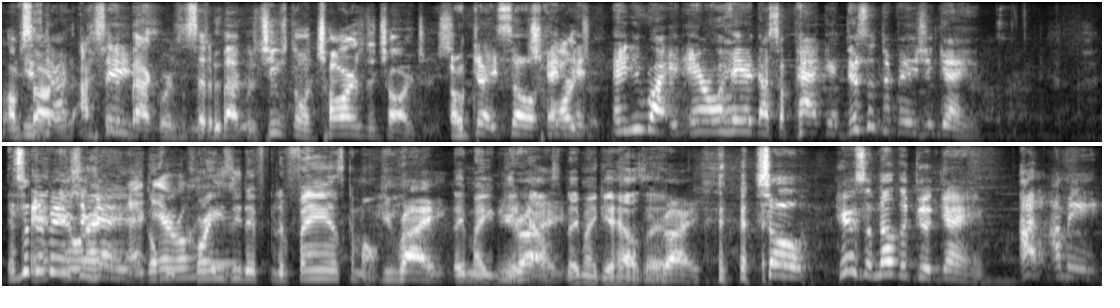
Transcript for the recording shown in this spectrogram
I'm sorry, I said Chiefs. it backwards. I said it backwards. Chiefs going to charge the Chargers. Okay, so and, Charger. and, and you're right. In Arrowhead, that's a pack in. This is a division game. This is a division Arrowhead, game. It's gonna be crazy. The, the fans, come on. You're right. They may get You're house. They may get house out. Right. so here's another good game. I, I mean,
